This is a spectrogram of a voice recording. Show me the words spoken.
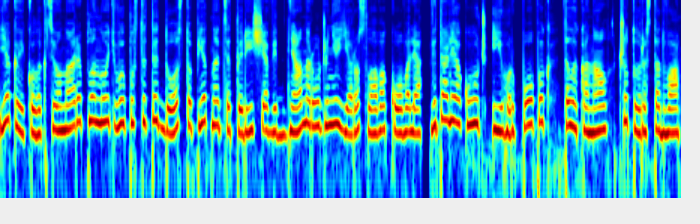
який колекціонери планують випустити до 115-річчя від дня народження Ярослава Коваля. Віталія Когуч, Ігор Попик, телеканал 402.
